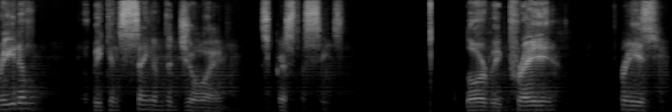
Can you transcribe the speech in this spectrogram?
freedom, and we can sing of the joy this Christmas season. Lord, we pray, praise you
